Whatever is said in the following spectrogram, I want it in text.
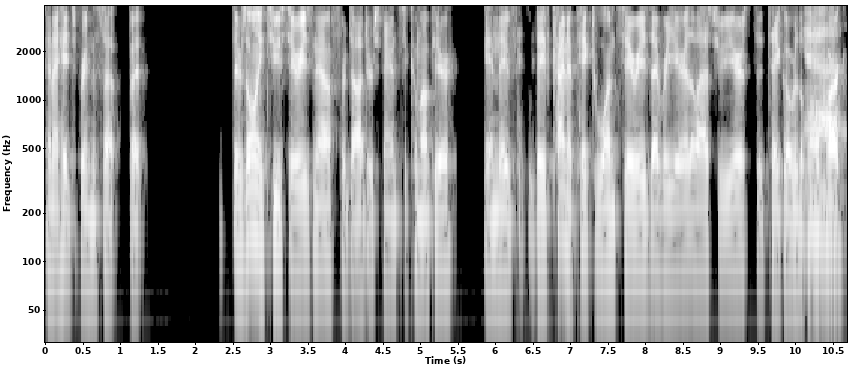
and I hate to bring this up, but there's only two series now for Dodgers fans to come up here. And they've they've kind of picked one series every year the last few years to take over the yeah. ballpark.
